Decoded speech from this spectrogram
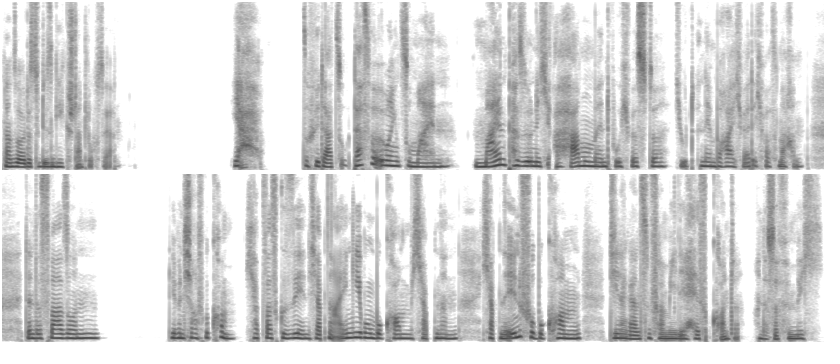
dann solltest du diesen Gegenstand loswerden. Ja, so viel dazu. Das war übrigens so mein, mein persönlicher Aha-Moment, wo ich wüsste, gut, in dem Bereich werde ich was machen. Denn das war so ein, wie bin ich darauf gekommen? Ich habe was gesehen, ich habe eine Eingebung bekommen, ich habe einen, ich habe eine Info bekommen, die einer ganzen Familie helfen konnte. Und das war für mich,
